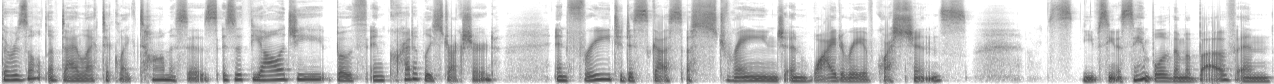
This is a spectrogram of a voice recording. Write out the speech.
The result of dialectic like Thomas's is a theology both incredibly structured and free to discuss a strange and wide array of questions. You've seen a sample of them above, and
